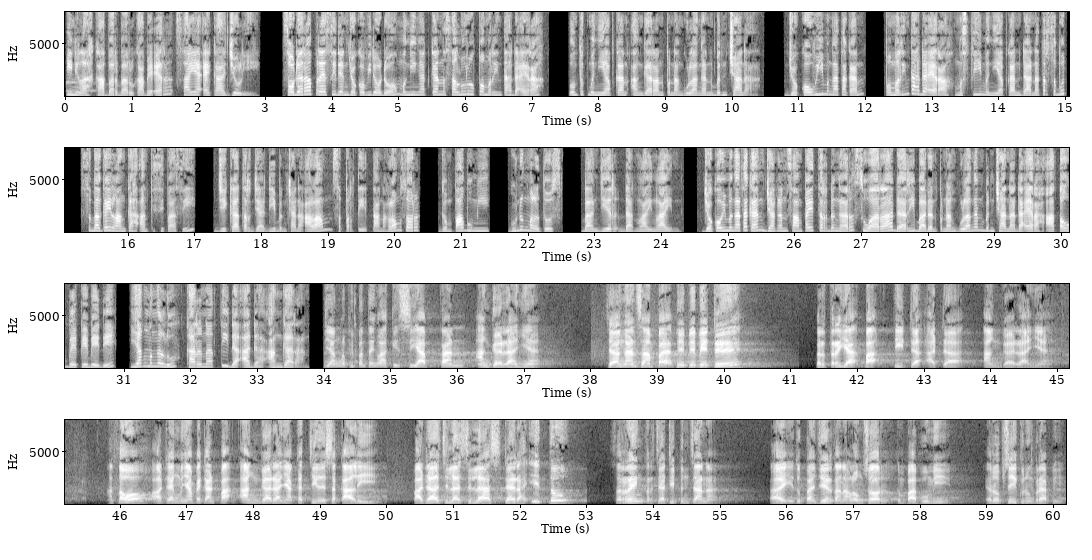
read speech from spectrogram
Inilah kabar baru KBR, saya Eka Juli. Saudara Presiden Joko Widodo mengingatkan seluruh pemerintah daerah untuk menyiapkan anggaran penanggulangan bencana. Jokowi mengatakan pemerintah daerah mesti menyiapkan dana tersebut sebagai langkah antisipasi jika terjadi bencana alam seperti tanah longsor, gempa bumi, gunung meletus, banjir, dan lain-lain. Jokowi mengatakan jangan sampai terdengar suara dari Badan Penanggulangan Bencana Daerah atau BPBD yang mengeluh karena tidak ada anggaran. Yang lebih penting lagi siapkan anggarannya. Jangan sampai BPBD berteriak, Pak, tidak ada anggarannya. Atau ada yang menyampaikan, Pak, anggarannya kecil sekali. Padahal jelas-jelas daerah itu sering terjadi bencana, baik itu banjir, tanah longsor, gempa bumi, erupsi gunung berapi.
